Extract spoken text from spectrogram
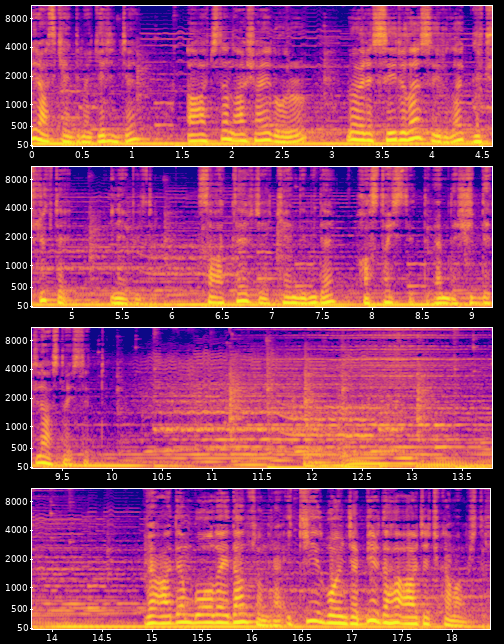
Biraz kendime gelince ağaçtan aşağıya doğru böyle sıyrıla sıyrıla güçlükle inebildim. Saatlerce kendimi de hasta hissettim hem de şiddetli hasta hissettim. Ve Adem bu olaydan sonra iki yıl boyunca bir daha ağaca çıkamamıştır.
